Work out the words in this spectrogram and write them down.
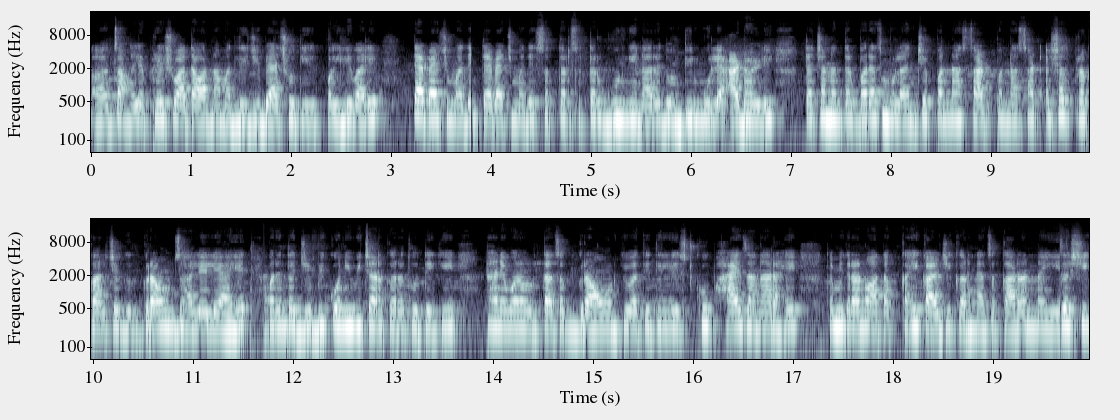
चांगल्या फ्रेश वातावरणामधली जी बॅच होती पहिलीवाली त्या बॅचमध्ये त्या बॅचमध्ये सत्तर सत्तर गुण घेणारे दोन तीन मुले आढळली. त्याच्यानंतर बऱ्याच मुलांचे पन्नास साठ पन्नास साठ अशाच प्रकारचे ग्राउंड झालेले आहेत. पर्यंत जे बी कोणी विचार करत होते की ठाणे वनवृत्ताचं ग्राउंड किंवा तेथील लिस्ट खूप हाय जाणार आहे तर मित्रांनो आता काही काळजी करण्याचं कारण नाही जशी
